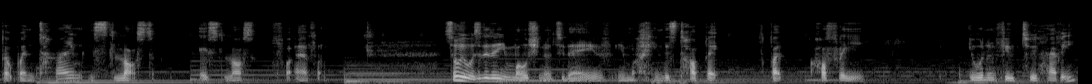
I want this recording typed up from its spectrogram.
but when time is lost it's lost forever so it was a little emotional today in, my, in this topic but hopefully it wouldn't feel too heavy.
